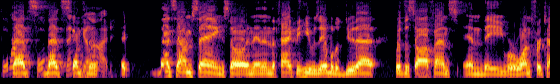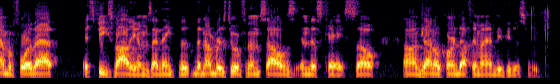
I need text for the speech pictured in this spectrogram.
Four that's four, that's something. God. That's what I'm saying. So, and then the fact that he was able to do that with this offense, and they were one for ten before that, it speaks volumes. I think the, the numbers do it for themselves in this case. So, um, John O'Korn definitely my MVP this week.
